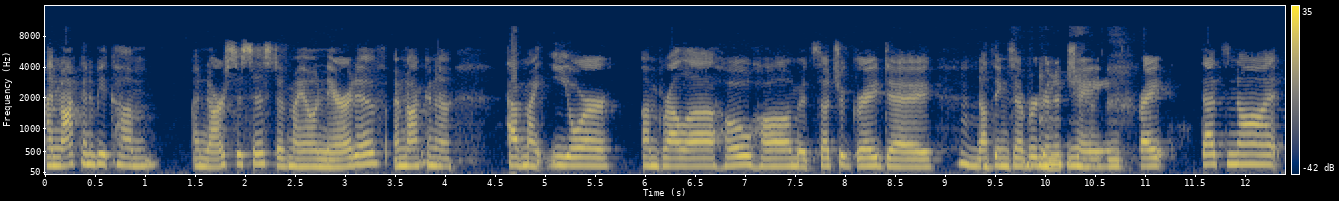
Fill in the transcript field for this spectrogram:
I'm not going to become a narcissist of my own narrative. I'm not going to have my Eeyore umbrella, ho hum, it's such a great day. Hmm. Nothing's ever going to change, yeah. right? That's not,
